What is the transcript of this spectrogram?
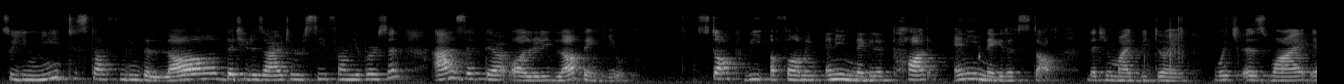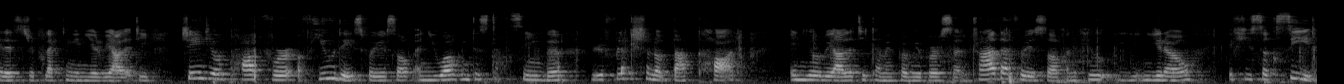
So you need to start feeling the love that you desire to receive from your person as if they are already loving you. Stop reaffirming any negative thought, any negative stuff that you might be doing, which is why it is reflecting in your reality change your thought for a few days for yourself and you are going to start seeing the reflection of that thought in your reality coming from your person. Try that for yourself and if you you know if you succeed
